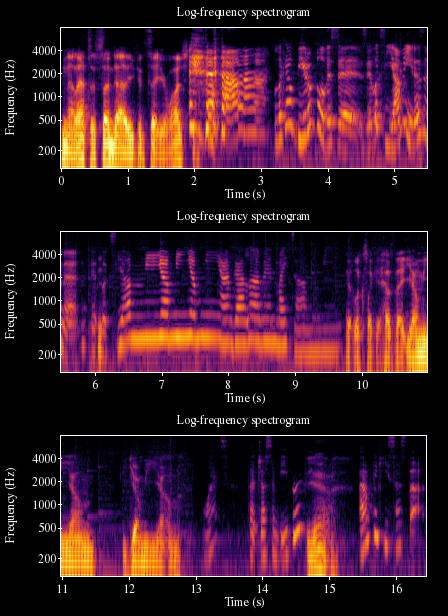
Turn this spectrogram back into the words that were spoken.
Now that's a sundial you could set your watch to. Look how beautiful this is. It looks yummy, doesn't it? It Yeah. looks yummy, yummy, yummy. I've got love in my tummy. It looks like it has that yummy yum, yummy yum. What? That Justin Bieber? Yeah. I don't think he says that.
